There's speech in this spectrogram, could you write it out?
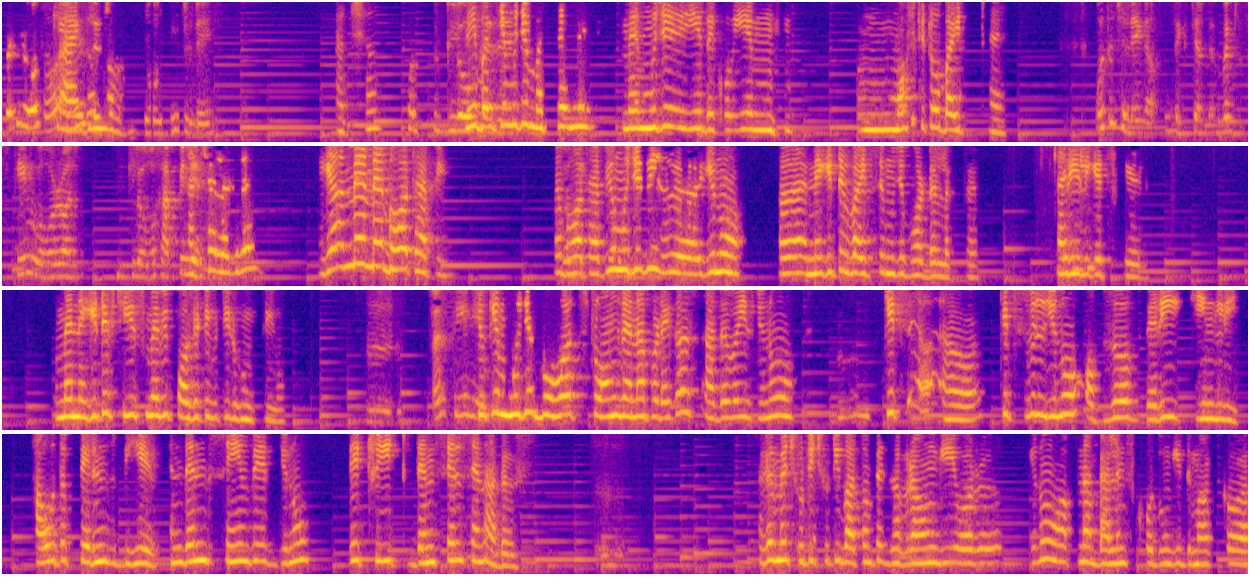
अच्छा। नहीं बल्कि मुझे मच्छर में मैं मुझे ये देखो ये मॉस्किटो बाइट है। वो तो चलेगा लाइक चल but skin overall glow happiness अच्छा लग रहा है। या मैं मैं बहुत हैप्पी मैं बहुत हैप्पी हूँ। मुझे भी यू नो नेगेटिव वाइब से मुझे बहुत डर लगता है। आई रियली गेट स्केर्ड मैं नेगेटिव चीज़ में भी पॉजिटिविटी ढूंढती हूँ। Hmm. क्योंकि मुझे बहुत स्ट्रॉन्ग रहना पड़ेगा। Otherwise you know kids uh, will you know observe very keenly how the parents behave and then the same way you know they treat themselves and others अगर मैं छोटी छोटी बातों पे घबराऊँगी और यू नो अपना बैलेंस खो दूँगी दिमाग का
